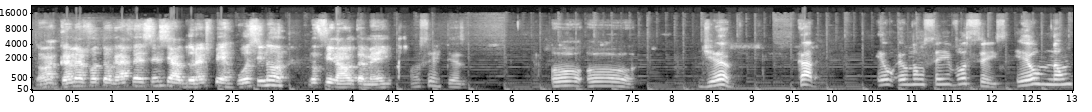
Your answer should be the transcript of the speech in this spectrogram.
Então a câmera fotográfica é essencial durante o percurso e no, no final também. Com certeza. O, o Diego, cara, eu, eu não sei vocês. Eu não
